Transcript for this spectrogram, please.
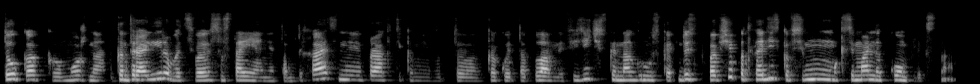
то, как можно контролировать свое состояние, там, дыхательными практиками, вот э, какой-то плавной физической нагрузкой. То есть вообще подходить ко всему максимально комплексно,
